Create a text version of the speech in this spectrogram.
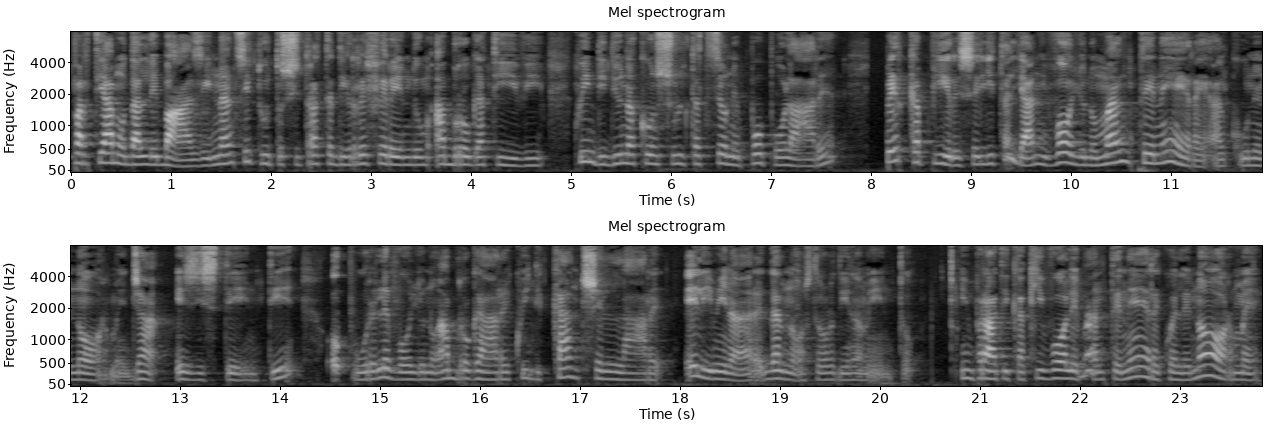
Partiamo dalle basi. Innanzitutto si tratta di referendum abrogativi, quindi di una consultazione popolare per capire se gli italiani vogliono mantenere alcune norme già esistenti oppure le vogliono abrogare, quindi cancellare, eliminare dal nostro ordinamento. In pratica chi vuole mantenere quelle norme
